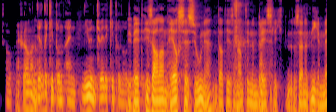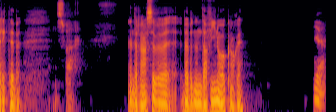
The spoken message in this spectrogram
zou ook nog wel een derde keeper, een nieuwe tweede keeper nodig. Wie weet, is al een heel seizoen hè, dat hij zijn hand in een brace ligt. We zijn het niet gemerkt hebben. Dat is waar. En daarnaast hebben we, we hebben een Davino ook nog, hè? Ja,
